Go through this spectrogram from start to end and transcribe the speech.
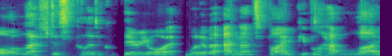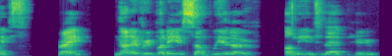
or leftist political theory or whatever. And that's fine. People have lives, right? Not everybody is some weirdo on the internet who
